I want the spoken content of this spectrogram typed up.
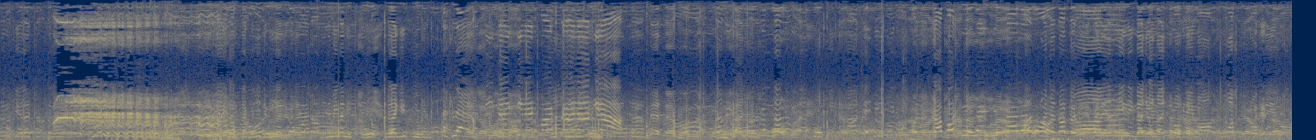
Nem kérek, csak Megdobták, hogy De még nem iszunk. De megiszunk. Ez lehet. Mindenkinek van szalagja? Kapott mindenki szalagot? Ez mindig nagyon nagy probléma. Most probléma.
